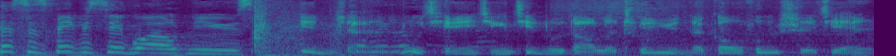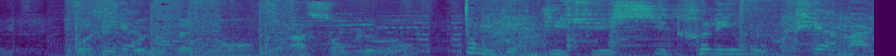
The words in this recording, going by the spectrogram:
This is BBC World News. 进展目前已经进入到了春运的高峰时间。 projet de renouvellement, de rassemblement. 重点地区细颗粒物 PM2.5。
